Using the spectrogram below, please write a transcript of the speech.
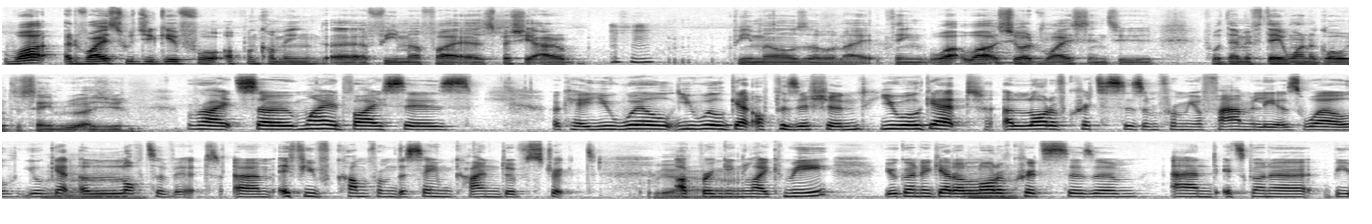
what advice would you give for up and coming uh, female fighters, especially Arab Mhm. females or like thing? What What's your advice into for them if they want to go the same route as you? Right. So my advice is okay, you will you will get opposition. You will get a lot of criticism from your family as well. You'll get a Mm. lot of it. Um, if you've come from the same kind of strict Yeah. upbringing like me, you're going to get a lot Mm. of criticism and it's going to be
